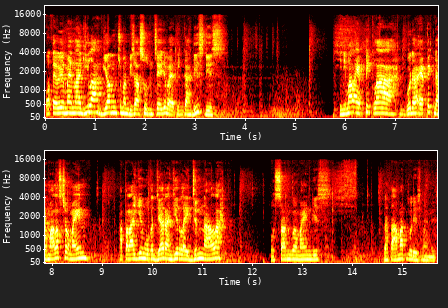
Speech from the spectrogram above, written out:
OTW main lagi lah, diam cuman bisa sun C aja banyak tingkah dis dis. Minimal epic lah, gue udah epic dah males cok main. Apalagi yang gue kejar anjir legend nalah. Bosan gue main dis. Udah tamat gue dis main dis.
